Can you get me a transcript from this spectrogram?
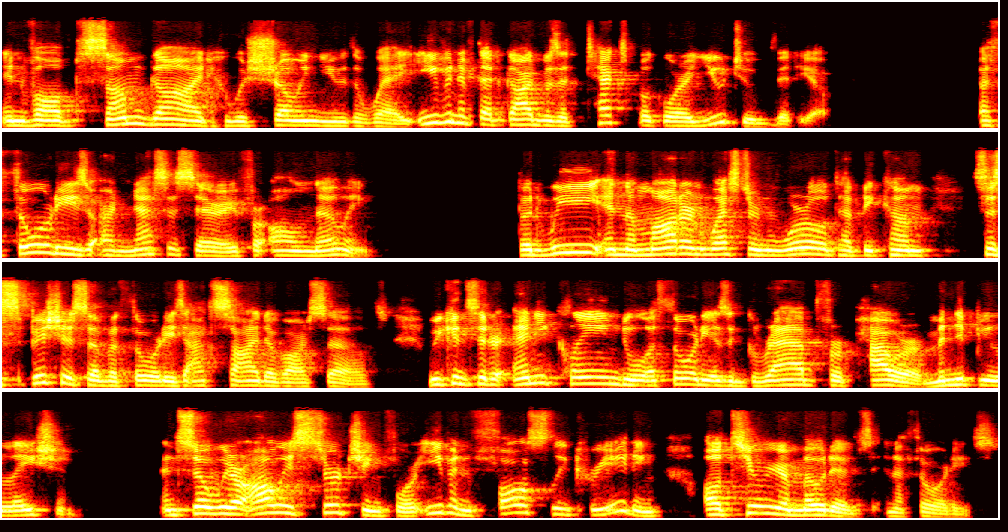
involved some guide who was showing you the way, even if that guide was a textbook or a YouTube video. Authorities are necessary for all knowing. But we in the modern Western world have become suspicious of authorities outside of ourselves. We consider any claim to authority as a grab for power, manipulation. And so we are always searching for, even falsely creating, ulterior motives in authorities.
